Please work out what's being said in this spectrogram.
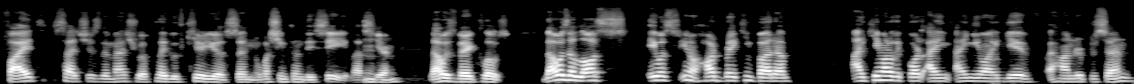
fight, such as the match we played with Kyrgios in Washington DC last year. Mhm. That was very close. That was a loss. It was you know heartbreaking, but um, I came out of the court. I, I knew I gave hundred percent.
